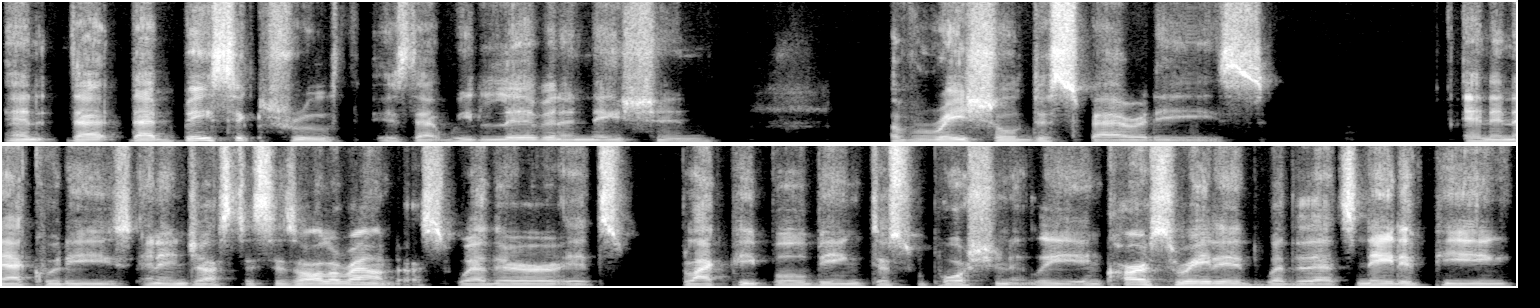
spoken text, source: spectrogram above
And that that basic truth is that we live in a nation of racial disparities and inequities and injustices all around us, whether it's Black people being disproportionately incarcerated, whether that's Native being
